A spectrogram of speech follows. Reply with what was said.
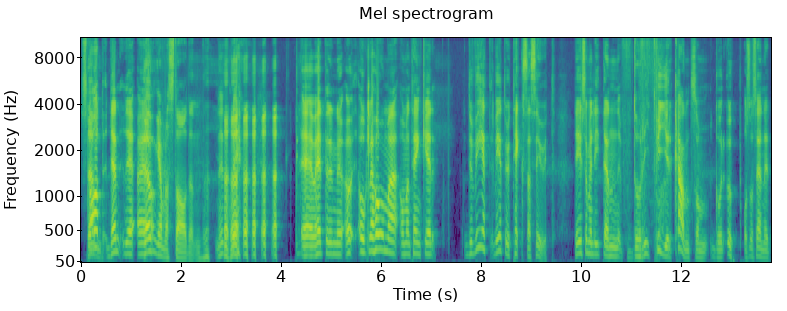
Stad, den, den, eh, Den gamla staden. eh, vad heter det nu? Oklahoma, om man tänker... Du vet, vet du hur Texas ser ut? Det är som en liten Dorito. fyrkant som går upp och så sen ett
